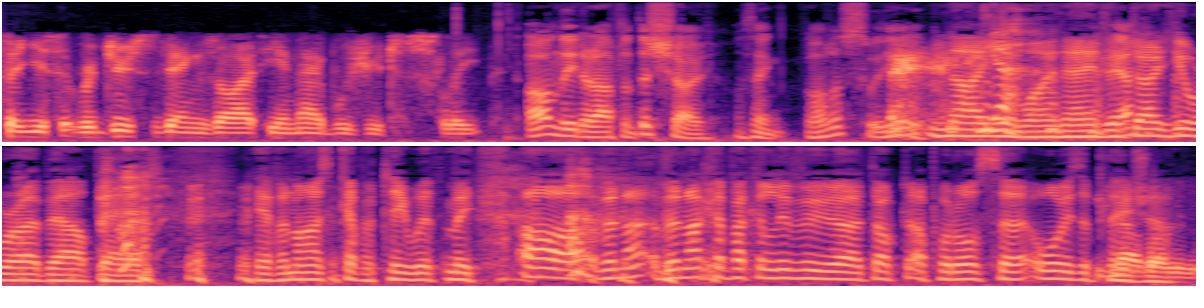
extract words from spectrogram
So, yes, it reduces anxiety, enables you to sleep. I'll need it after this show, I think, Wallace, with you. no, you won't, Andrew. Don't you worry about that. have a nice cup of tea with me. Oh, Vana- Vanaka Vakalivu, uh, Dr. Aporosa, always a pleasure. No,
